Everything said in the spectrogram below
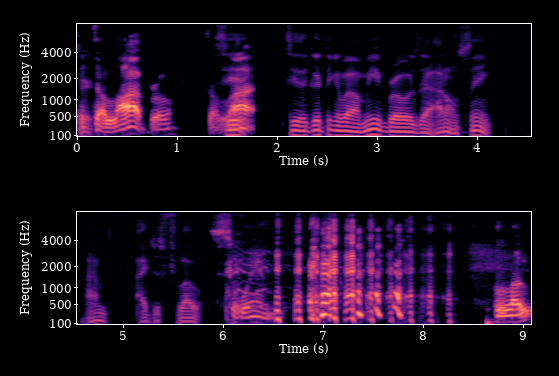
It's a lot, bro. It's a See, lot. See, the good thing about me, bro, is that I don't sink. I'm I just float. Swim. Float.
